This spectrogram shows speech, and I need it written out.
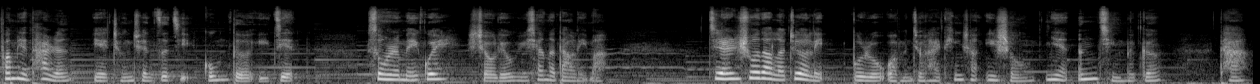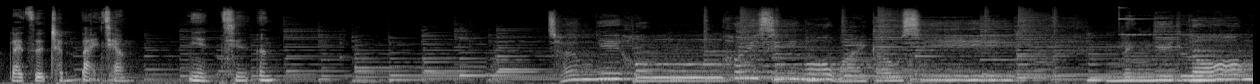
方便他人也成全自己功德一件。送人玫瑰，手留余香的道理嘛。既然说到了这里，不如我们就来听上一首念恩情的歌。它来自陈百强，《念亲恩》。长夜空虚使我怀旧事，明月朗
